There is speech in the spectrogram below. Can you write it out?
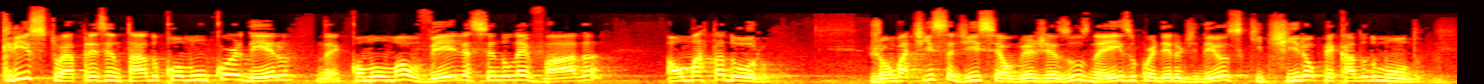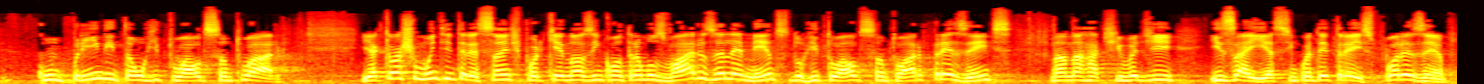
Cristo é apresentado como um cordeiro, né, como uma ovelha sendo levada ao matadouro. João Batista disse ao ver Jesus, né, eis o Cordeiro de Deus que tira o pecado do mundo, cumprindo então o ritual do santuário. E aqui eu acho muito interessante porque nós encontramos vários elementos do ritual do santuário presentes na narrativa de Isaías 53. Por exemplo,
